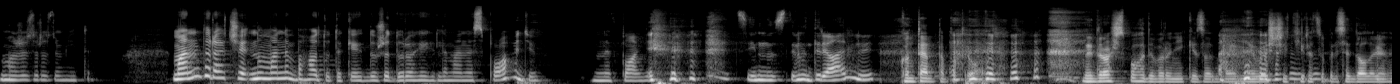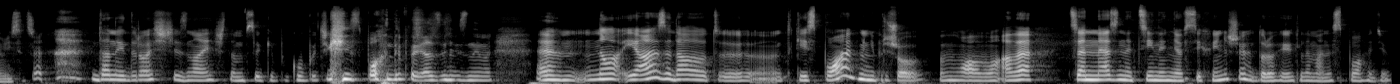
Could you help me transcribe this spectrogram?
Можу зрозуміти. У мене, до речі, ну, у мене багато таких дуже дорогих для мене спогадів не в плані цінності матеріальної. Контент на Patreon. Найдорожчі спогади Вероніки за найвищий тір це 50 доларів на місяць. Да, найдорожчі, знаєш, там всякі покупочки і спогади пов'язані з ними. Ем, ну, Я задала от е, такий спогад, мені прийшов в голову, але це не знецінення всіх інших дорогих для мене спогадів.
